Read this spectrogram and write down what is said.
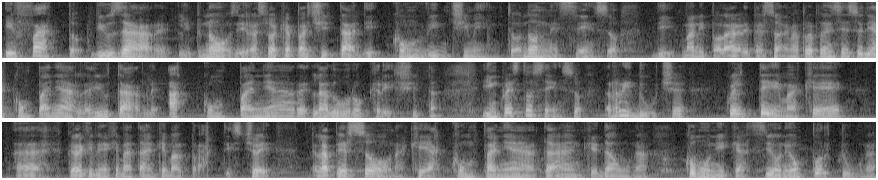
il fatto di usare l'ipnosi la sua capacità di convincimento, non nel senso di manipolare le persone, ma proprio nel senso di accompagnarle, aiutarle, accompagnare la loro crescita, in questo senso riduce quel tema che è eh, quella che viene chiamata anche malpractice, cioè la persona che è accompagnata anche da una comunicazione opportuna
